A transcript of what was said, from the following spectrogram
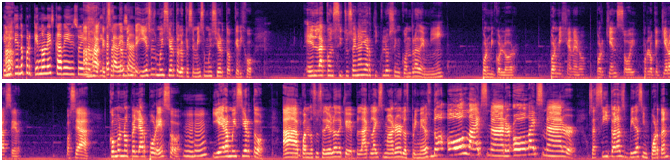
Y no Ah. entiendo por qué no les cabe eso en la maldita cabeza. exactamente. Y eso es muy cierto, lo que se me hizo muy cierto, que dijo, en la constitución hay artículos en contra de mí, por mi color, por mi género, por quién soy, por lo que quiero hacer. O sea, ¿cómo no pelear por eso? Y era muy cierto. Ah, cuando sucedió lo de que Black Lives Matter, los primeros, no, all lives matter, all lives matter. O sea, sí, todas las vidas importan,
